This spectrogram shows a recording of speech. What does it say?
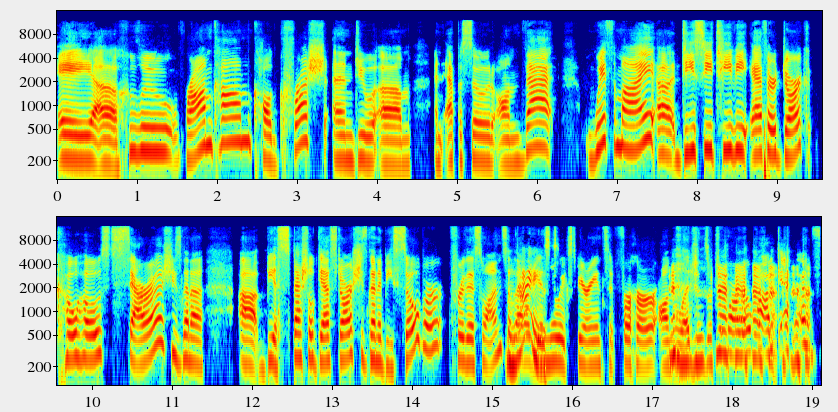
a uh, Hulu rom com called Crush and do um, an episode on that. with my uh, DC TV After Dark co host, Sarah. She's going to uh, be a special guest star. She's going to be sober for this one. So that'll be a new experience for her on the Legends of Tomorrow podcast.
